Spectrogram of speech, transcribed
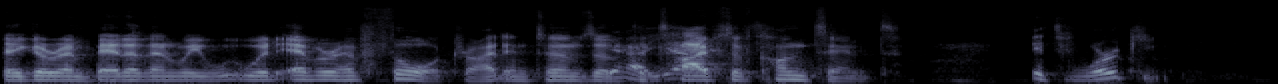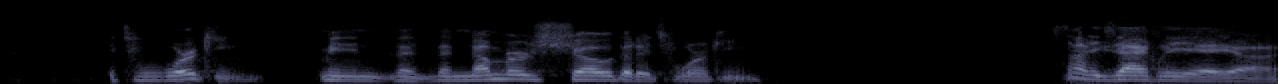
bigger and better than we would ever have thought, right? In terms of yeah, the yeah, types of content. It's working. It's working. I mean, the, the numbers show that it's working. It's not exactly a uh,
